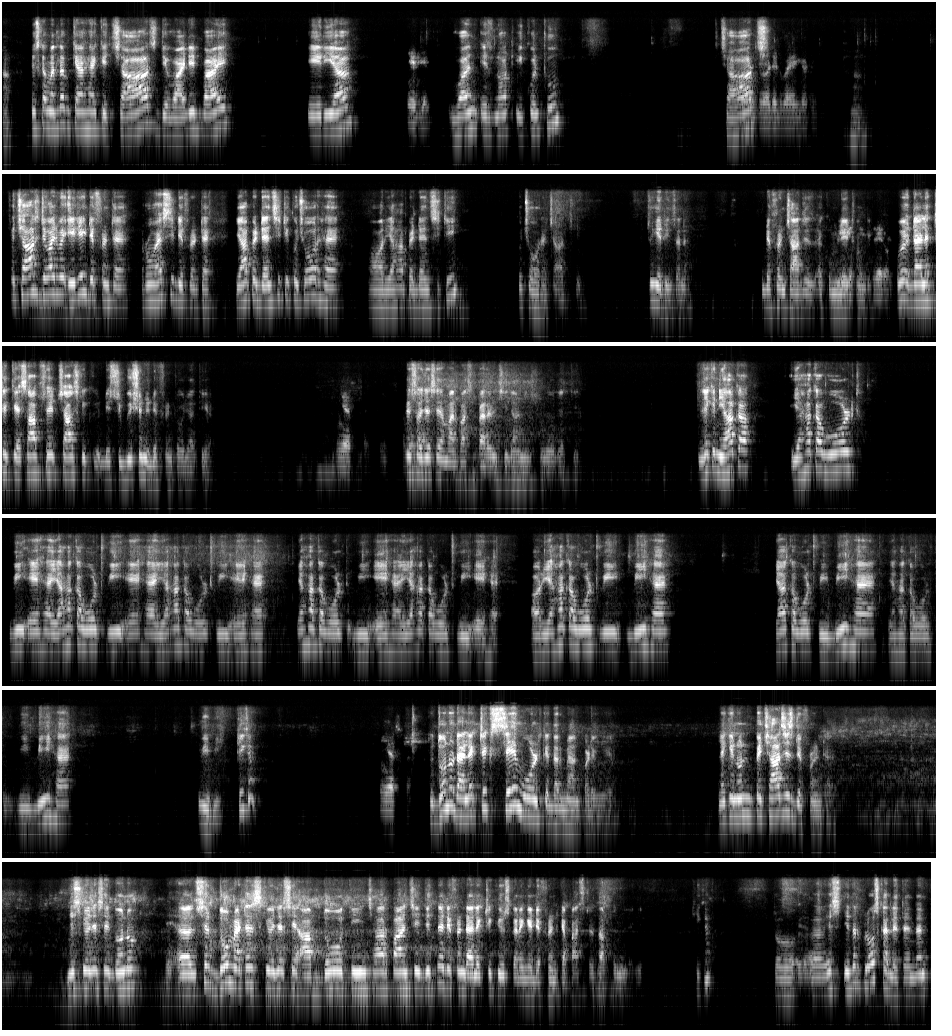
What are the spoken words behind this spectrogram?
हाँ तो इसका मतलब क्या है कि charge divided by area area one is not equal to charge divided by area हाँ तो चार्ज डिवाइड बाय एरिया ही डिफरेंट है रो एस ही डिफरेंट है। यहाँ पे डेंसिटी कुछ और है और यहाँ पे डेंसिटी कुछ और है चार्ज की। तो ये रीजन है। डिफरेंट चार्जेस एकुमुलेट होंगे। वो डायलेक्ट्रिक के हिसाब से चार्ज की डिस्ट्रीब्यूशन ही डिफरेंट हो जाती है। यस इस वजह से हमारे पास पैरल चीज़ आनी शुरू हो जाती है। लेकिन यहाँ का यहाँ का वोल्ट वी ए है यहाँ का वोल्ट वी ए है यहाँ का वोल्ट वी ए है यहाँ का वोल्ट वी ए है यहाँ का वोल्ट वी ए है। और यहाँ का वोल्ट वी बी है। यहाँ का वोल्ट वी बी है। यहाँ का वोल्ट वी बी है। वी बी ठीक है? यस सर तो दोनों डायलेक्ट्रिक सेम वोल्ट के दरमियान पड़े हुए हैं। लेकिन उन पे चार्जेस डिफरेंट है। जिसकी वजह से दोनों सिर्फ़ दो मेटल्स की वजह से आप दो तीन चार पाँच जितने डिफरेंट डायलेक्ट्रिक यूज़ करेंगे डिफरेंट कैपेसिटर्स आपको मिलेंगे। ठीक है? तो इस इधर क्लोज कर लेते हैं देन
